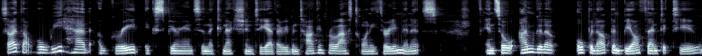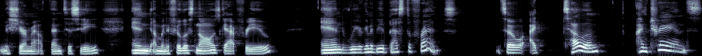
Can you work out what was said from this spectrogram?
So I thought, well, we had a great experience in the connection together. We've been talking for the last 20, 30 minutes. And so I'm going to open up and be authentic to you. I'm going to share my authenticity and I'm going to fill this knowledge gap for you. And we are going to be best of friends. So I tell him I'm trans,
